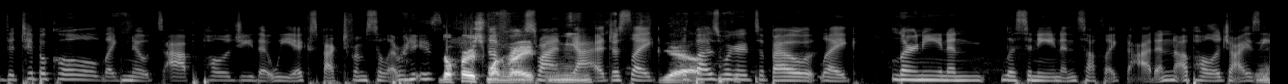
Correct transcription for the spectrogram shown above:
the typical like notes app apology that we expect from celebrities. The first the one, first right? one, Mhm. yeah, just like Yeah. the buzzwords about like learning and listening and stuff like that and apologizing.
